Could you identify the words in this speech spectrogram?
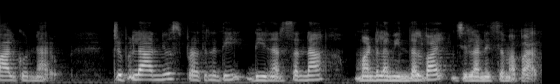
పాల్గొన్నారు. ట్రిపుల్ ఆర్ న్యూస్ ప్రతినిధి డి నర్సన్న మండలం ఇందల్వాయ్ జిల్లా నిజామాబాద్.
